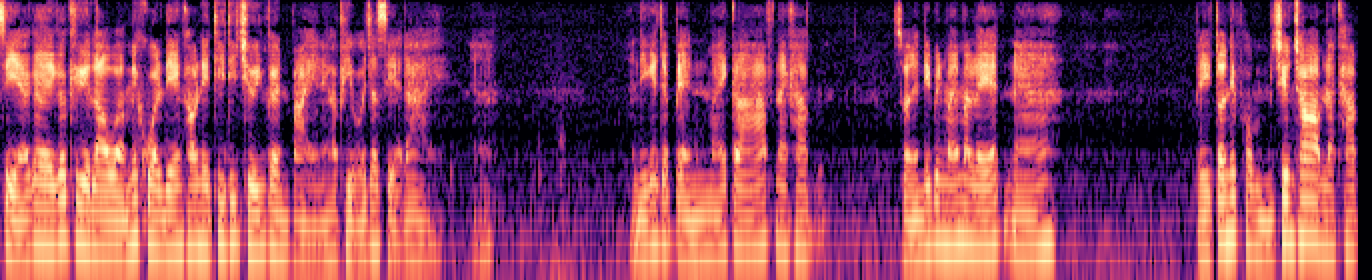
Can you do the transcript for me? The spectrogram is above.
เสียเลยก็คือเราอะไม่ควรเลี้ยงเขาในที่ที่ชื้นเกินไปนะครับ ผิวก็จะเสียได้ อันนี้ก็จะเป็นไม้กราฟนะครับ ส่วนอันนี้เป็นไม้มเมล็ดนะ เป็นต้นที่ผมชื่นชอบนะครับ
